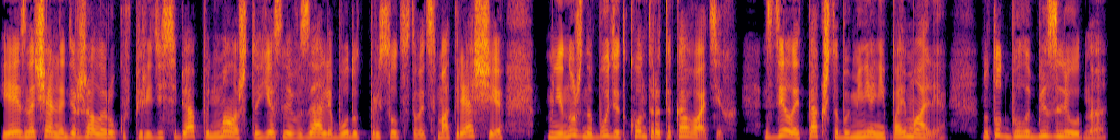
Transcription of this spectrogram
Я изначально держала руку впереди себя, понимала, что если в зале будут присутствовать смотрящие, мне нужно будет контратаковать их сделать так, чтобы меня не поймали. Но тут было безлюдно,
